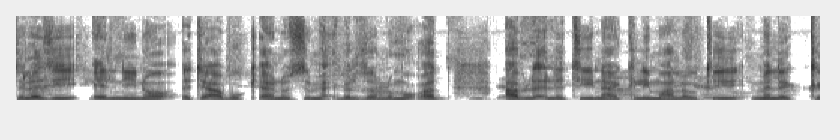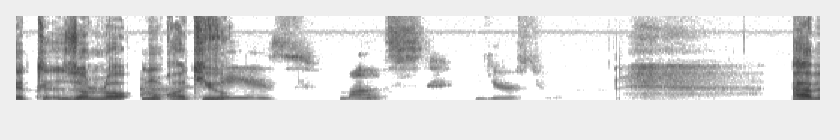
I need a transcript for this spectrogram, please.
ስለዚ ኤልኒኖ እቲ ኣብ ውቅያኖስ ዝምዕብል ዘሎ ሙቀት ኣብ ልዕሊ እቲ ናይ ክሊማ ለውጢ ምልክት ዘሎ ሙቀት እዩ ኣብ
